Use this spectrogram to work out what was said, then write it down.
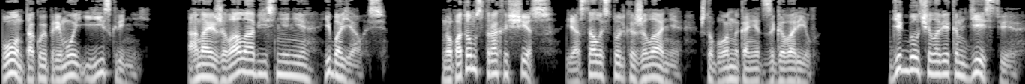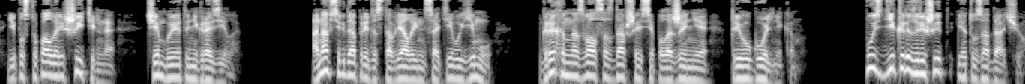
Он такой прямой и искренний. Она и желала объяснения, и боялась. Но потом страх исчез, и осталось только желание, чтобы он, наконец, заговорил. Дик был человеком действия и поступал решительно, чем бы это ни грозило. Она всегда предоставляла инициативу ему. Грехом назвал создавшееся положение треугольником. Пусть Дик разрешит эту задачу.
